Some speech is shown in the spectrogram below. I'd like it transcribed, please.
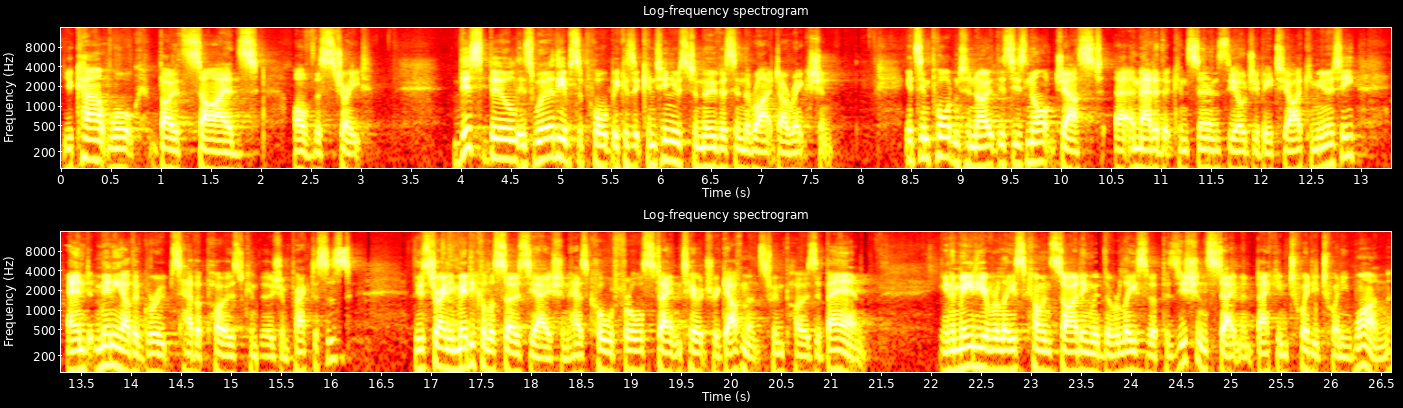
You can't walk both sides of the street. This bill is worthy of support because it continues to move us in the right direction. It's important to note this is not just a matter that concerns the LGBTI community, and many other groups have opposed conversion practices. The Australian Medical Association has called for all state and territory governments to impose a ban. In a media release coinciding with the release of a position statement back in 2021,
